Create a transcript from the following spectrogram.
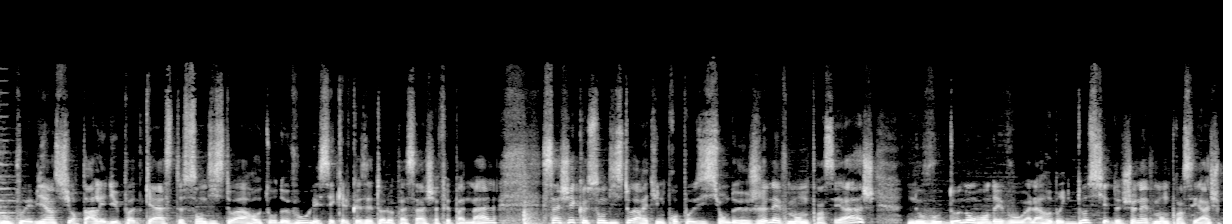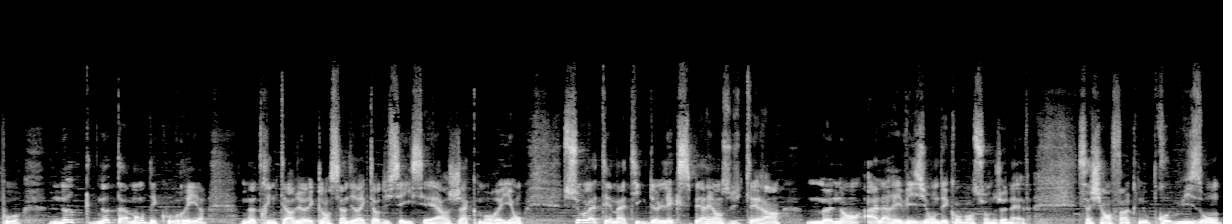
Vous pouvez bien sûr parler du podcast Son d'Histoire autour de vous, laisser quelques étoiles au passage, ça fait pas de mal. Sachez que Son d'Histoire est une proposition de genèvemonde.ch. Nous vous donnons rendez-vous à la rubrique dossier de genèvemonde.ch pour notamment découvrir notre interview avec l'ancien directeur du CICR, Jacques Morayon, sur la thématique de l'expérience du terrain menant à la révision des conventions de Genève. Sachez enfin que nous produisons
